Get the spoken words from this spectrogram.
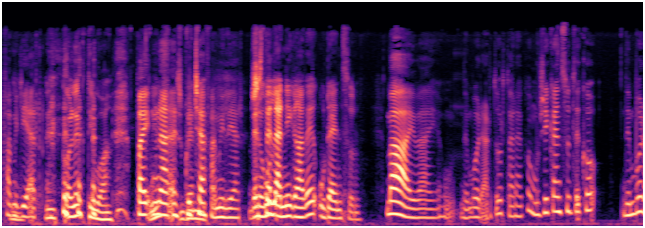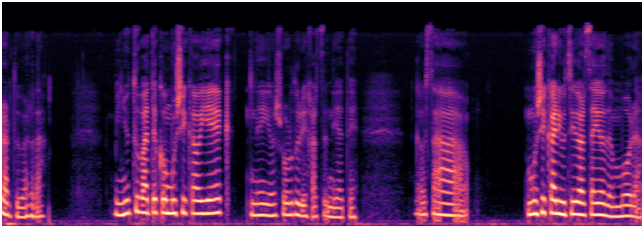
familiar. Kolektiboa. Bai, una eskucha dena. familiar. Beste Seguro- lanik gabe ura entzun. Bai, bai, denbora hartu hortarako. Musika entzuteko denbora hartu behar da. Minutu bateko musika horiek, nei oso urduri jartzen diate. Gauza musikari utzi bartzaio denbora.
